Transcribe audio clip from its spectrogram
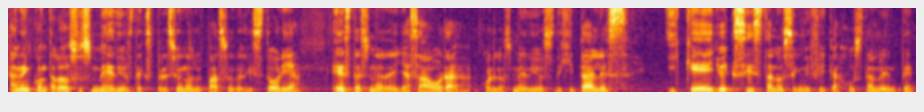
han encontrado sus medios de expresión a lo paso de la historia. Esta es una de ellas ahora con los medios digitales y que ello exista no significa justamente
